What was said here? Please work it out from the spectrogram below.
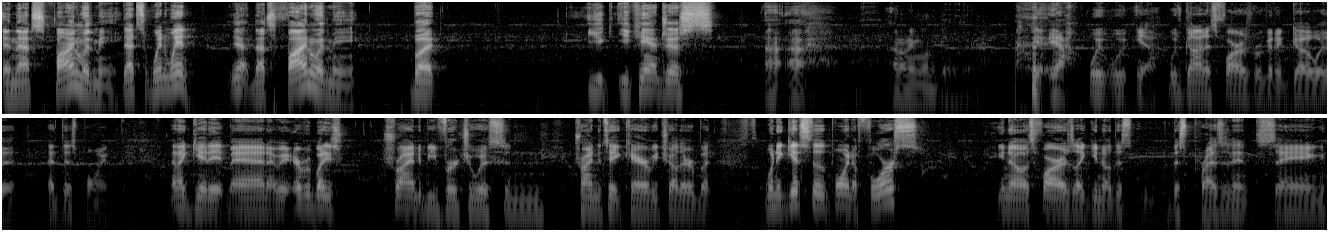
and that's fine with me. That's win-win. Yeah, that's fine with me. But you you can't just. Uh, uh, I don't even want to go there. Yeah, yeah, we, we yeah we've gone as far as we're gonna go with it at this point, and I get it, man. I mean, everybody's trying to be virtuous and trying to take care of each other, but when it gets to the point of force, you know, as far as like you know this this president saying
